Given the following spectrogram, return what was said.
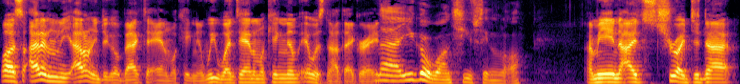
Plus, I don't need. I don't need to go back to Animal Kingdom. We went to Animal Kingdom. It was not that great. Nah, you go once, you've seen it all. I mean, I, it's true. I did not.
